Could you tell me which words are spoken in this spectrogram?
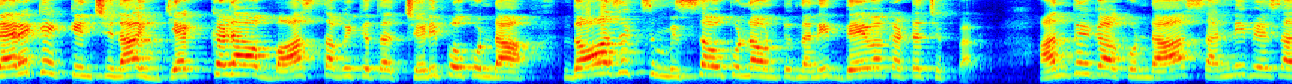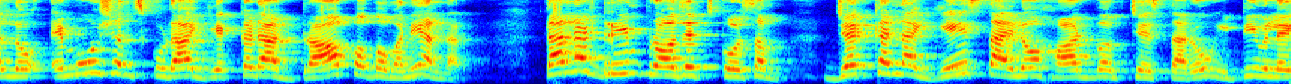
తెరకెక్కించిన ఎక్కడా వాస్తవికత చెడిపోకుండా లాజిక్స్ మిస్ అవ్వకుండా ఉంటుందని దేవకట్ట చెప్పారు. అంతేకాకుండా సన్నివేశాల్లో ఎమోషన్స్ కూడా ఎక్కడా డ్రాప్ అవ్వమని అన్నారు. తన డ్రీమ్ ప్రాజెక్ట్ కోసం జక్కన్న ఏ స్థాయిలో హార్డ్ వర్క్ చేస్తారో ఇటీవలే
